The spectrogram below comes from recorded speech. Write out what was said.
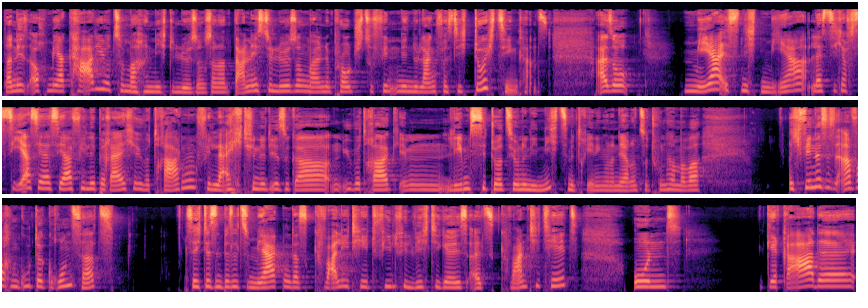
Dann ist auch mehr Cardio zu machen nicht die Lösung, sondern dann ist die Lösung, mal einen Approach zu finden, den du langfristig durchziehen kannst. Also, Mehr ist nicht mehr, lässt sich auf sehr, sehr, sehr viele Bereiche übertragen. Vielleicht findet ihr sogar einen Übertrag in Lebenssituationen, die nichts mit Training und Ernährung zu tun haben. Aber ich finde, es ist einfach ein guter Grundsatz, sich das ein bisschen zu merken, dass Qualität viel, viel wichtiger ist als Quantität. Und gerade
